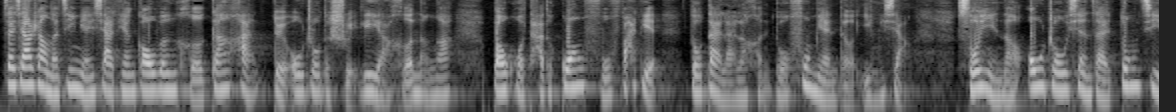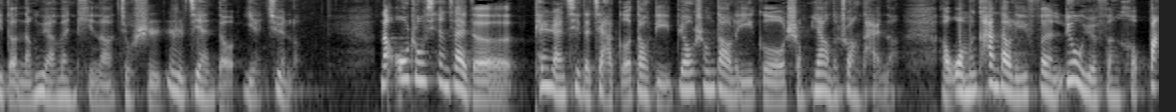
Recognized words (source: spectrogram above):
再加上呢，今年夏天高温和干旱，对欧洲的水利啊、核能啊，包括它的光伏发电，都带来了很多负面的影响。所以呢，欧洲现在冬季的能源问题呢，就是日渐的严峻了。那欧洲现在的。天然气的价格到底飙升到了一个什么样的状态呢？呃，我们看到了一份六月份和八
